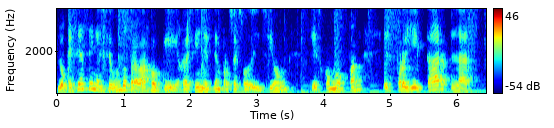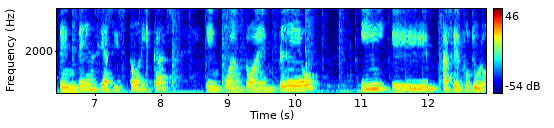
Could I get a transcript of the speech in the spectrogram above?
Lo que se hace en el segundo trabajo que recién está en proceso de edición, que es con Oxfam, es proyectar las tendencias históricas en cuanto a empleo y eh, hacia el futuro,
